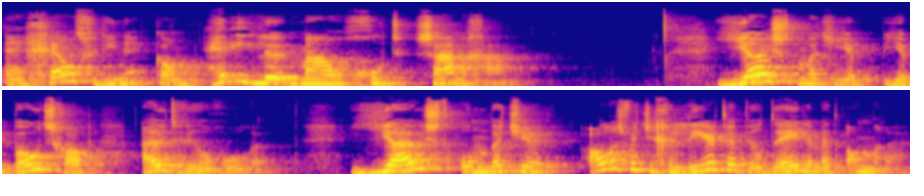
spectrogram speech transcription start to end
en geld verdienen kan helemaal goed samengaan. Juist omdat je je, je boodschap uit wil rollen. Juist omdat je alles wat je geleerd hebt wil delen met anderen.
